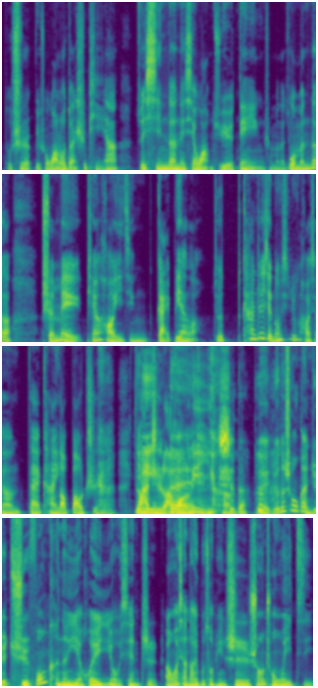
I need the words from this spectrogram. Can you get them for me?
都是，比如说网络短视频呀、最新的那些网剧、电影什么的，我们的审美偏好已经改变了。就看这些东西，就好像在看老报纸、杂志、老黄历一样。是的，对，有的时候我感觉曲风可能也会有限制。嗯、我想到一部作品是《双重危机》，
